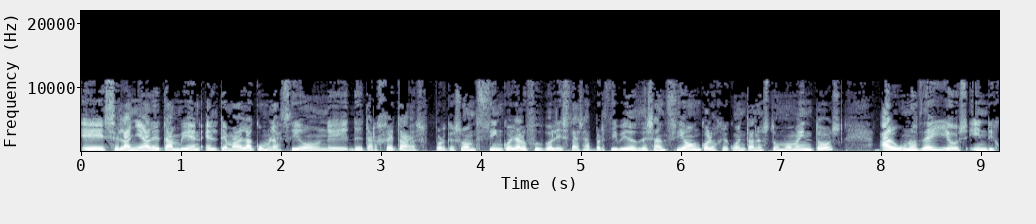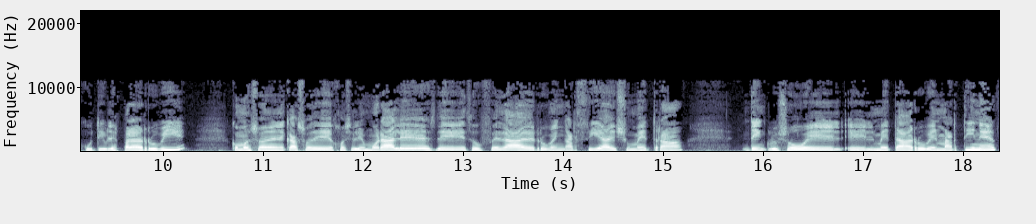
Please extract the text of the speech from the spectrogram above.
eh, se le añade también el tema de la acumulación de, de tarjetas, porque son cinco ya los futbolistas apercibidos de sanción con los que cuentan estos momentos, algunos de ellos indiscutibles para el Rubí, como son en el caso de José Luis Morales, de Zoufeda, de Rubén García, de Sumetra, de incluso el, el meta Rubén Martínez.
